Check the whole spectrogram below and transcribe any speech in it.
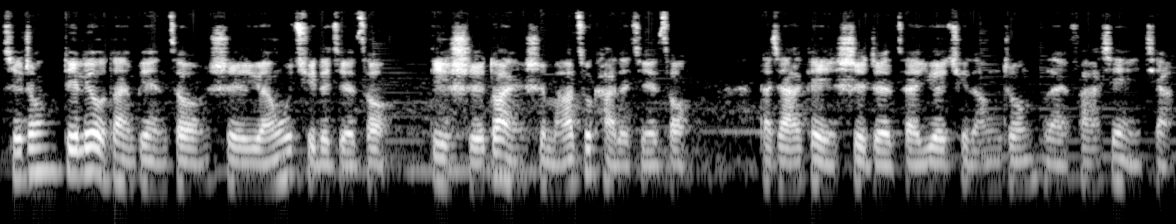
其中第六段变奏是圆舞曲的节奏，第十段是马祖卡的节奏。大家可以试着在乐曲当中来发现一下。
